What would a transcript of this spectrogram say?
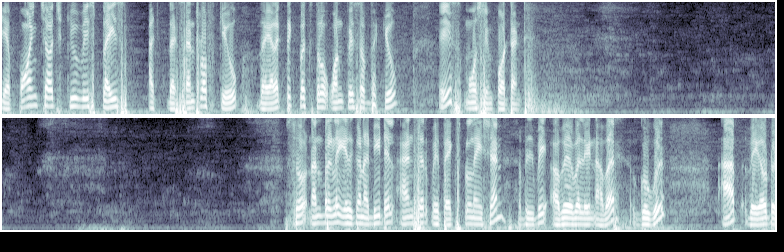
A point charge cube is placed at the center of cube. The electric flux through one face of the cube is most important. ஸோ நண்பர்களே இதுக்கான டீட்டெயில் ஆன்சர் வித் எக்ஸ்ப்ளனேஷன் வில் பி அவைலபிள் இன் அவர் கூகுள் app we have to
